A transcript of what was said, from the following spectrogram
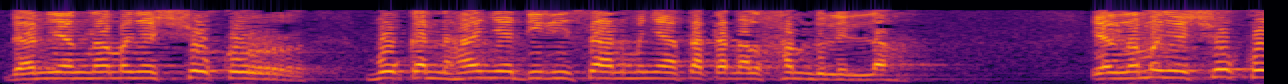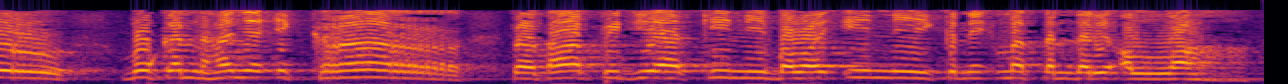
Dan yang namanya syukur bukan hanya di lisan menyatakan alhamdulillah. Yang namanya syukur bukan hanya ikrar, tetapi diyakini bahwa ini kenikmatan dari Allah.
